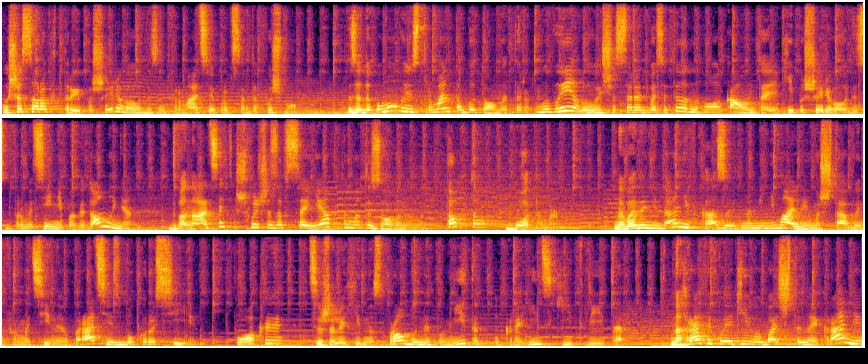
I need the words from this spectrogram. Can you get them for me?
лише 43 поширювали дезінформацію про псевдофлешмоб. За допомогою інструмента Ботометр ми виявили, що серед 21 акаунта, які поширювали дезінформаційні повідомлення, 12, швидше за все, є автоматизованими, тобто ботами. Наведені дані вказують на мінімальні масштаби інформаційної операції з боку Росії, поки цю жалюгідну спробу не помітив український твіттер. На графіку, який ви бачите на екрані,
